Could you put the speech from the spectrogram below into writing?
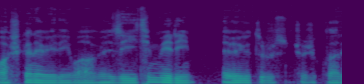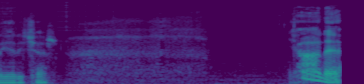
Başka ne vereyim abi? Zeytin vereyim. Eve götürürsün. Çocuklar yer içer. Yani.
